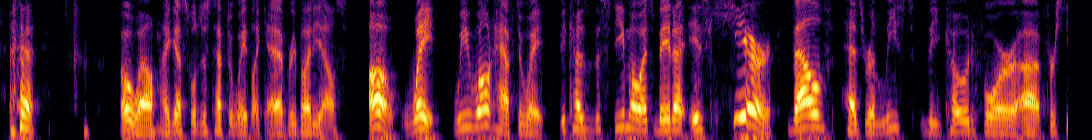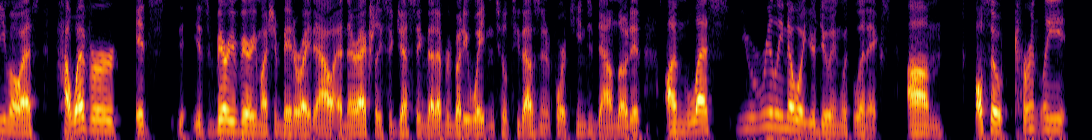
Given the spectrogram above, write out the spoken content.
oh well, I guess we'll just have to wait like everybody else. Oh, wait, we won't have to wait because the SteamOS beta is here. Valve has released the code for uh, for SteamOS. However, it's it's very very much in beta right now, and they're actually suggesting that everybody wait until 2014 to download it, unless you really know what you're doing with Linux. Um, also, currently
